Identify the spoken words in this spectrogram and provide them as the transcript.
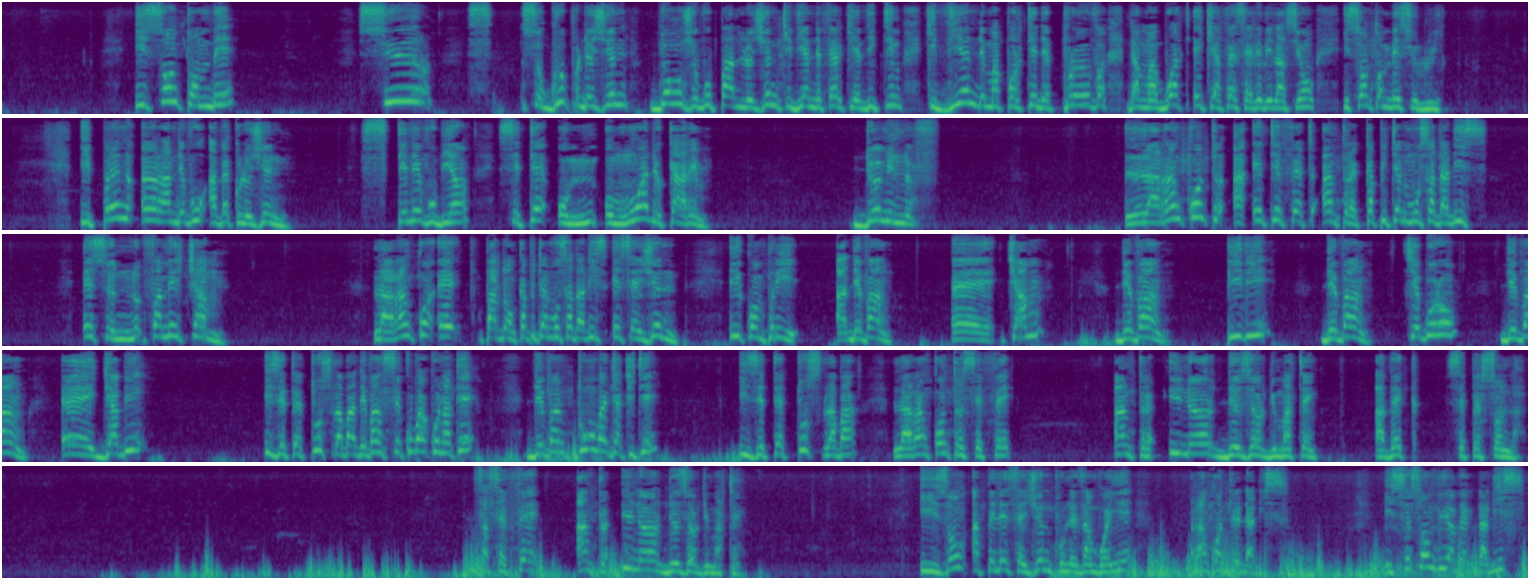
ils sont tombés sur ce groupe de jeunes dont je vous parle, le jeune qui vient de faire, qui est victime, qui vient de m'apporter des preuves dans ma boîte et qui a fait ses révélations, ils sont tombés sur lui. Ils prennent un rendez-vous avec le jeune. Tenez-vous bien, c'était au, mois de Carême 2009. La rencontre a été faite entre capitaine Moussa Dadis et ce fameux Cham, la rencontre est, pardon, capitaine Moussa Dadis et ses jeunes, y compris devant euh, Cham, devant Pivi, devant Tchegoro, devant euh, Gabi, ils étaient tous là-bas, devant Sekouba Konate, devant Tumba Jakite, ils étaient tous là-bas. La rencontre s'est faite entre 1h, 2h du matin avec ces personnes-là. Ça s'est fait entre 1h, 2h du matin. Ils ont appelé ces jeunes pour les envoyer rencontrer Dadis. Ils se sont vus avec Dadis.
